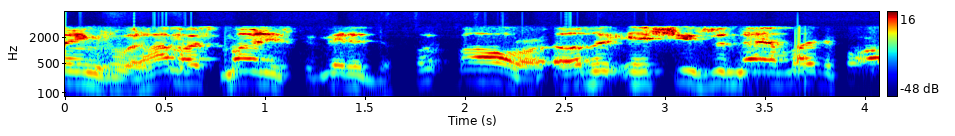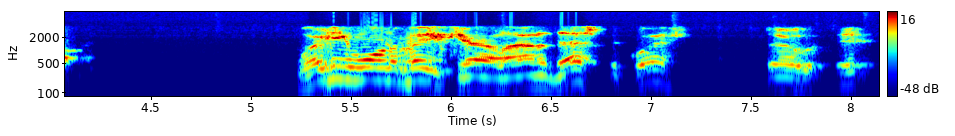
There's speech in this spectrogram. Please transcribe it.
things with how much money is committed to football or other issues in the athletic department? Where do you want to be, Carolina? That's the question. So it,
